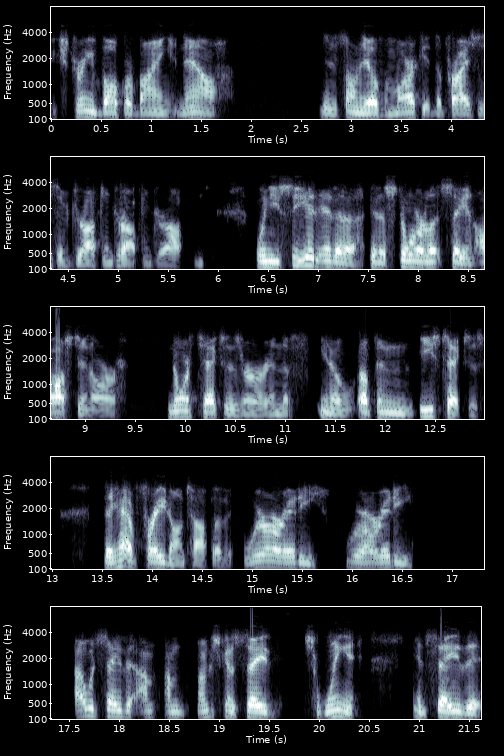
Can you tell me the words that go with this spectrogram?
extreme bulk we're buying it now that it's on the open market the prices have dropped and dropped and dropped when you see it at a at a store let's say in austin or north texas or in the you know up in east texas they have freight on top of it we're already we're already i would say that i'm i'm, I'm just going to say swing it and say that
